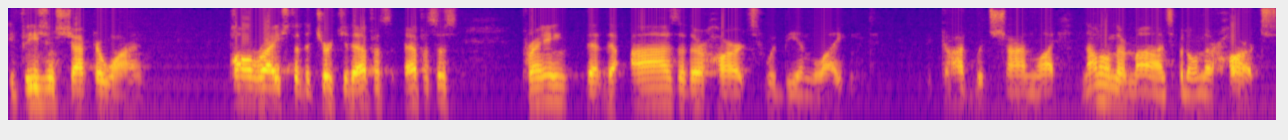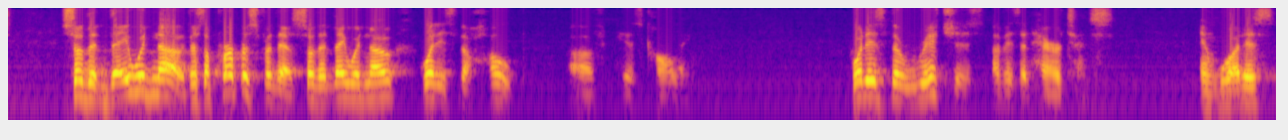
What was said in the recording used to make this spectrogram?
Ephesians chapter 1. Paul writes to the church at Ephesus, praying that the eyes of their hearts would be enlightened. That God would shine light, not on their minds, but on their hearts, so that they would know. There's a purpose for this, so that they would know what is the hope of his calling what is the riches of his inheritance? And what is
